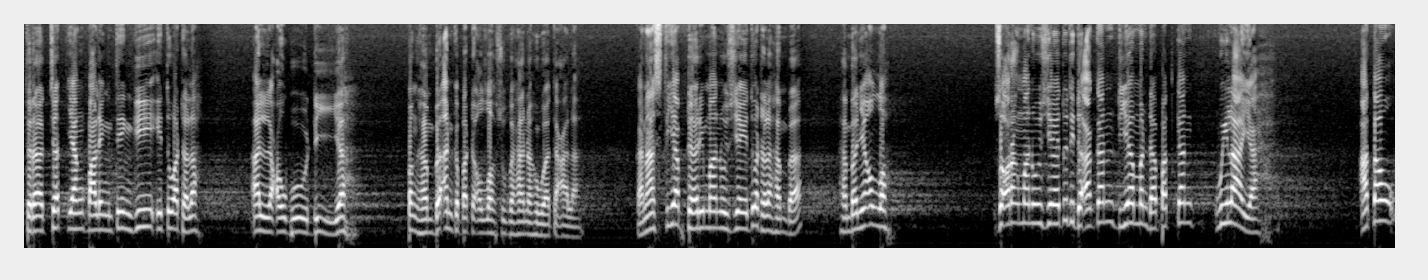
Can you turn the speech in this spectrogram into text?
derajat yang paling tinggi itu adalah al-ubudiyah, penghambaan kepada Allah Subhanahu wa taala. Karena setiap dari manusia itu adalah hamba, hambanya Allah. Seorang manusia itu tidak akan dia mendapatkan wilayah atau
